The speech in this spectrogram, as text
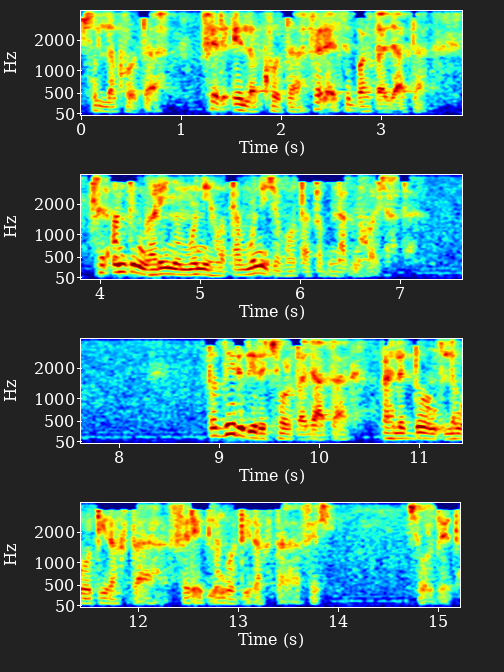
छुल्लक होता, फिर एलक होता, फिर ऐसे बढ़ता जाता, फिर अंतिम घड़ी में मुनि होता, मुनि जब होता तब नग्न हो जाता। तो धीरे धीरे छोड़ता जाता, पहले दो लंगोटी रखता है फिर एक लंगोटी रखता है फिर छोड़ देता।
